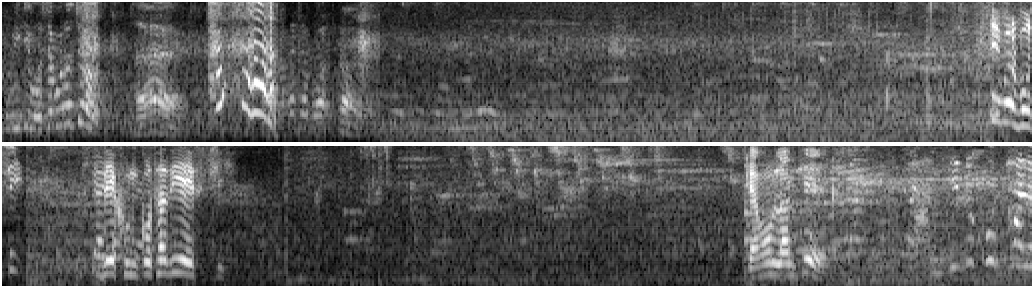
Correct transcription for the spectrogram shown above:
তুমি কি বসে পড়েছো? এবার বসি। দেখুন কোথা দিয়ে এসছি। কেমন লাগছে? লাগছে তো খুব ভালো।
